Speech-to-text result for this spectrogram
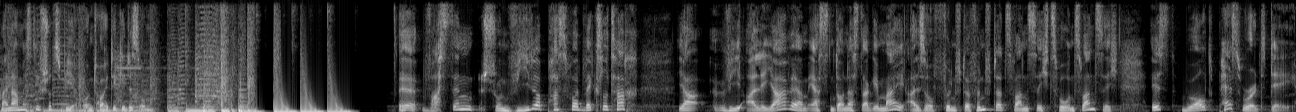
Mein Name ist Steve Schutzbier und heute geht es um. Äh, was denn? Schon wieder Passwortwechseltag? Ja, wie alle Jahre am ersten Donnerstag im Mai, also 5.5.2022, ist World Password Day.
